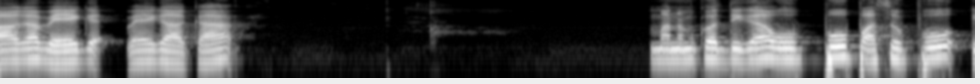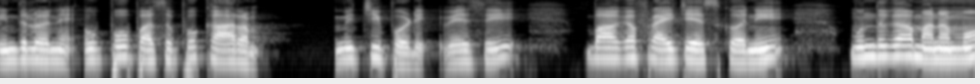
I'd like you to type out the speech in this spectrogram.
బాగా వేగ వేగాక మనం కొద్దిగా ఉప్పు పసుపు ఇందులోనే ఉప్పు పసుపు కారం మిర్చి పొడి వేసి బాగా ఫ్రై చేసుకొని ముందుగా మనము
